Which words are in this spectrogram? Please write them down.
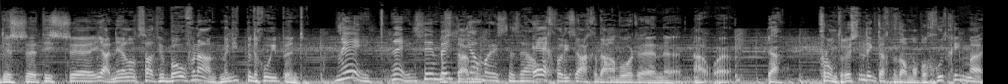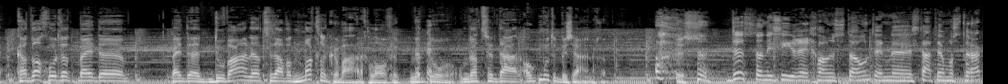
Dus het is, eh, ja, Nederland staat weer bovenaan. Maar niet met de goede punten. Nee, nee, dat is een Dus beetje jammer is dat wel. Echt wel iets aan gedaan worden. En eh, nou, eh, ja, verontrustend. Ik dacht dat het allemaal wel goed ging. Maar ik had wel gehoord dat bij de, bij de douane... dat ze daar wat makkelijker waren, geloof ik. Met door, omdat ze daar ook moeten bezuinigen. Dus, Dus dan is iedereen gewoon stoned en eh, staat helemaal strak.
